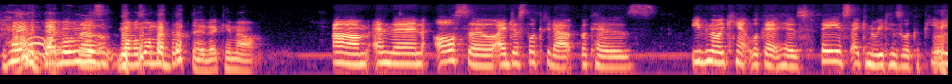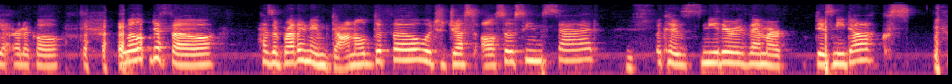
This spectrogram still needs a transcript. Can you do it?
Hey, Oh, that movie was that was on my birthday that came out. Um, and then also, I just looked it up because even though I can't look at his face, I can read his Wikipedia article. Willem Dafoe has a brother named Donald Dafoe, which just also seems sad because neither of them are Disney ducks.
